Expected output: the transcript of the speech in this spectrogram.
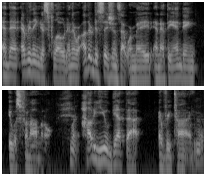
And then everything just flowed. And there were other decisions that were made. And at the ending, it was phenomenal. Right. How do you get that every time?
